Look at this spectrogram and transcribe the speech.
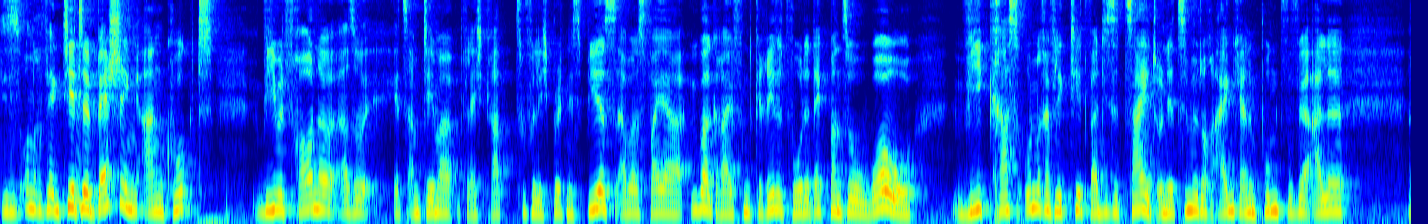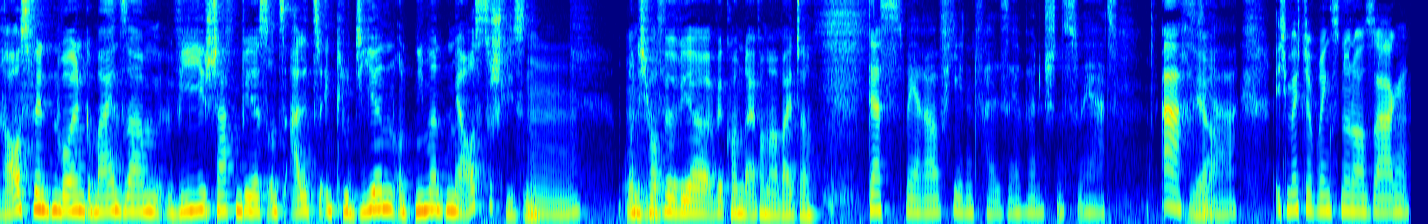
dieses unreflektierte Bashing anguckt, wie mit Frauen, also jetzt am Thema vielleicht gerade zufällig Britney Spears, aber es war ja übergreifend geredet wurde, denkt man so, wow, wie krass unreflektiert war diese Zeit. Und jetzt sind wir doch eigentlich an einem Punkt, wo wir alle rausfinden wollen gemeinsam, wie schaffen wir es, uns alle zu inkludieren und niemanden mehr auszuschließen. Mhm. Und ich hoffe, wir, wir kommen da einfach mal weiter. Das wäre auf jeden Fall sehr wünschenswert. Ach ja. ja. Ich möchte übrigens nur noch sagen,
